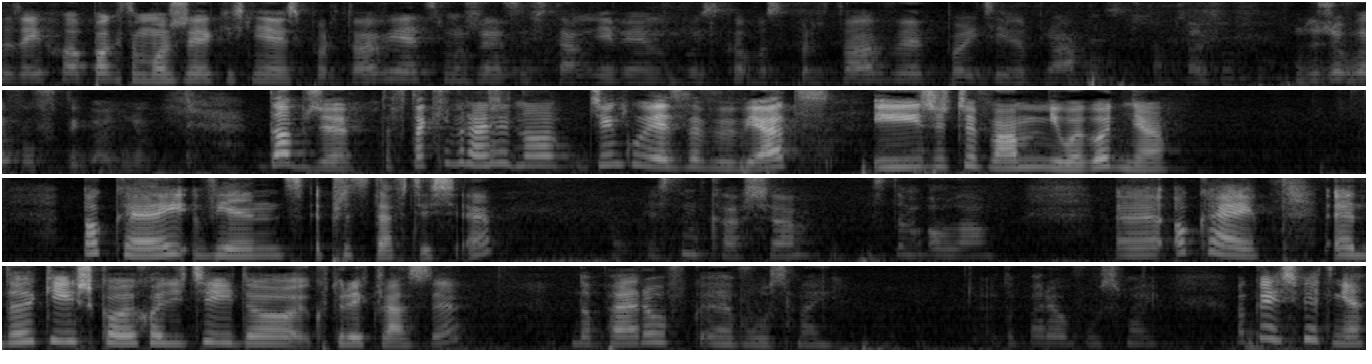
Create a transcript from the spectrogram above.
tutaj chłopak to może jakiś, nie wiem, sportowiec, może coś tam, nie wiem, wojskowo-sportowy, policyjno-prawny, coś tam, coś. Dużo WF-ów w tygodniu. Dobrze, to w takim razie, no, dziękuję za wywiad i życzę Wam miłego dnia. Okej, więc przedstawcie się. Jestem Kasia. Jestem Ola. E, Okej, E, do jakiej szkoły chodzicie i do której klasy? Do Perów e, w ósmej. Dopiero w ósmej. Okej, świetnie.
